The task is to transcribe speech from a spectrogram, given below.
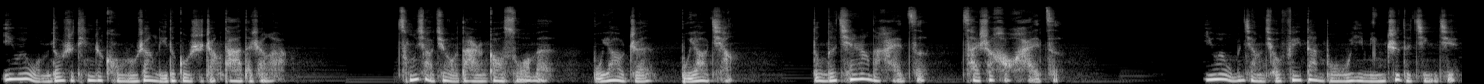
因为我们都是听着孔融让梨的故事长大的人啊。从小就有大人告诉我们：不要争，不要抢，懂得谦让的孩子才是好孩子。因为我们讲求非淡泊无以明志的境界，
